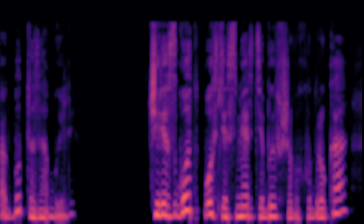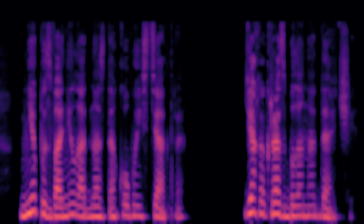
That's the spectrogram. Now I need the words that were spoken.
как будто забыли. Через год после смерти бывшего худрука мне позвонила одна знакомая из театра. Я как раз была на даче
